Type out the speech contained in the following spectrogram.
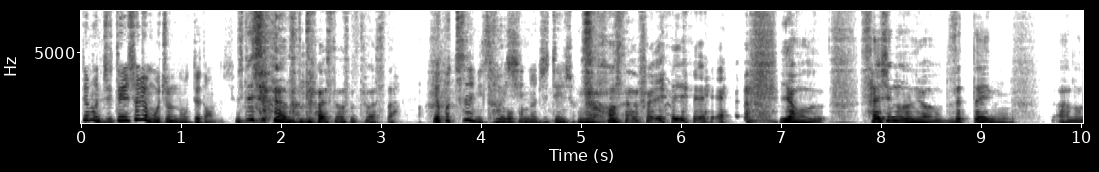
でも自転車にはもちろん乗ってたんですよ自転車には乗ってました乗ってました。やっぱ常に最新の自転車いやいやいやいやもう最新のには絶対、ん。あの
